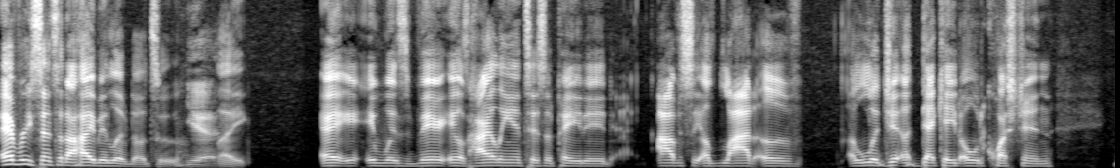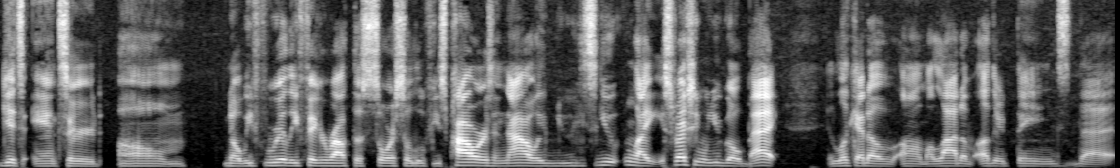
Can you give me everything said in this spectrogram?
every sense of the hype it lived up to. Yeah. Like it, it was very it was highly anticipated. Obviously a lot of a legit a decade old question gets answered. Um, you know, we really figure out the source of Luffy's powers, and now you you like, especially when you go back look at a um a lot of other things that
